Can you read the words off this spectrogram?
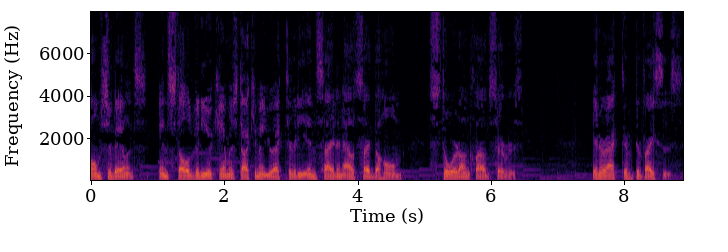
Home surveillance. Installed video cameras document your activity inside and outside the home, stored on cloud servers. Interactive devices,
